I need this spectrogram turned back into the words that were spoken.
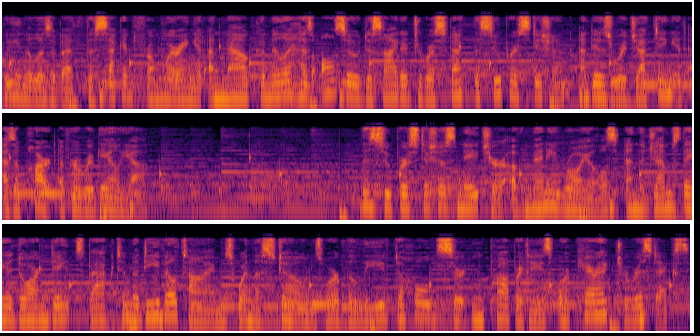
Queen Elizabeth II from wearing it and now Camilla has also decided to respect the superstition and is rejecting it as a part of her regalia. The superstitious nature of many royals and the gems they adorn dates back to medieval times when the stones were believed to hold certain properties or characteristics.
